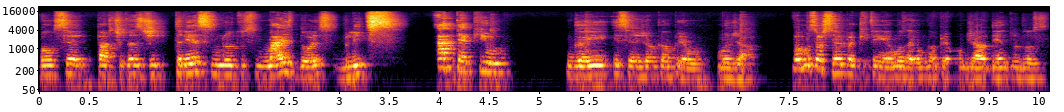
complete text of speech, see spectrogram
vão ser partidas de 3 minutos mais 2, blitz até que um ganhe e seja o campeão mundial. Vamos torcer para que tenhamos aí um campeão mundial dentro dos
